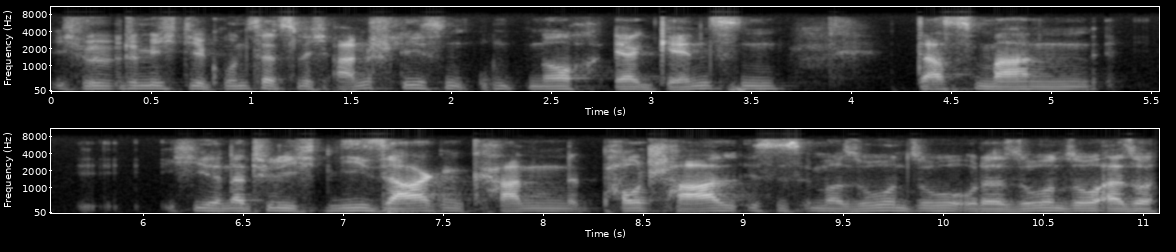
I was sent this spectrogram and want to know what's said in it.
Ich würde mich dir grundsätzlich anschließen und noch ergänzen, dass man hier natürlich nie sagen kann, pauschal ist es immer so und so oder so und so. Also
